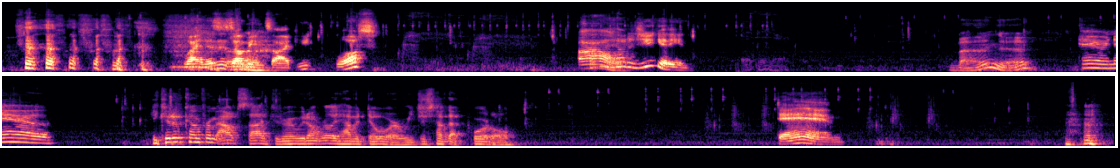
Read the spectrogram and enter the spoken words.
Wait, there's a zombie inside. You what? How the hell Ow! did you get in? Bunda. Oh no. He could have come from outside because remember we don't really have a door. We just have that portal. Damn.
